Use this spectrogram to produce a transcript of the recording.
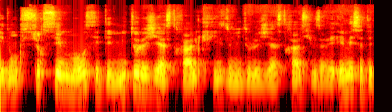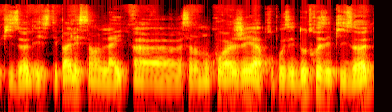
Et donc sur ces mots, c'était Mythologie Astrale, crise de Mythologie Astrale. Si vous avez aimé cet épisode, n'hésitez pas à laisser un like. Euh, ça va m'encourager à proposer d'autres épisodes.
